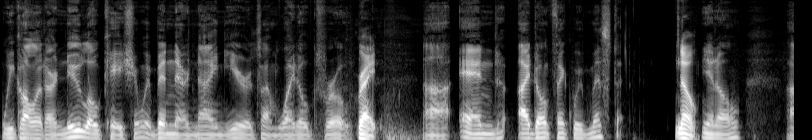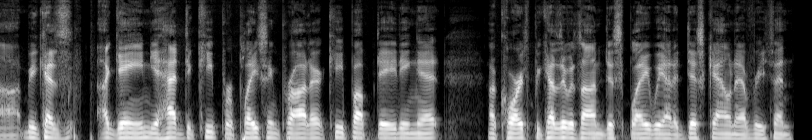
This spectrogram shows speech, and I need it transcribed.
We call it our new location. We've been there nine years on White Oaks Road, Right? uh, and I don't think we've missed it. No. You know, uh, because again, you had to keep replacing product, keep updating it. Of course, because it was on display, we had to discount everything,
